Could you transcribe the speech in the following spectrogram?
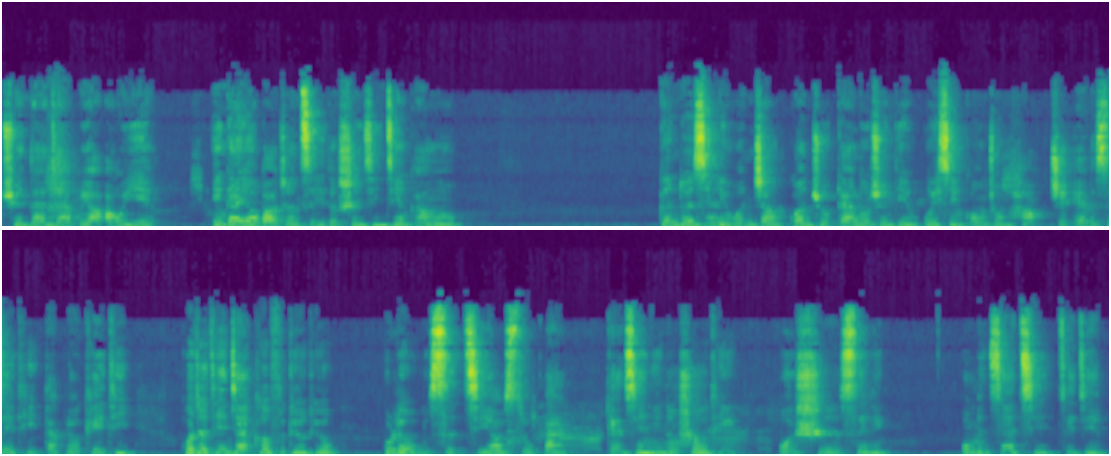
劝大家不要熬夜，应该要保证自己的身心健康哦。更多心理文章，关注“甘露春天”微信公众号 “jlctwkt”，或者添加客服 QQ 五六五四七幺四五八。感谢您的收听，我是 Celine，我们下期再见。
